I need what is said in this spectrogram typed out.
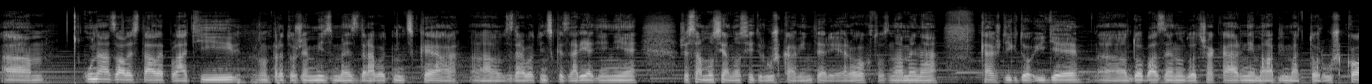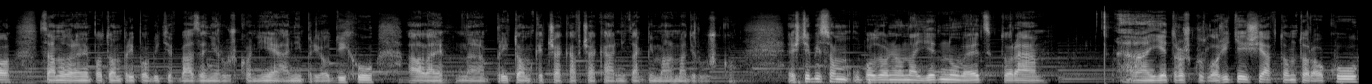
A, u nás ale stále platí, pretože my sme zdravotnícke a, zdravotnícke zariadenie, že sa musia nosiť rúška v interiéroch. To znamená, každý, kto ide do bazénu, do čakárne, mal by mať to rúško. Samozrejme potom pri pobyte v bazéne rúško nie ani pri oddychu, ale pri tom, keď čaká v čakárni, tak by mal mať rúško. Ešte by som upozornil na jednu vec, ktorá je trošku zložitejšia v tomto roku.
